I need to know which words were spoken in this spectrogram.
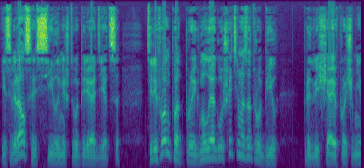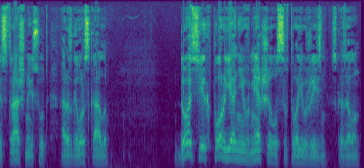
и собирался с силами, чтобы переодеться, телефон подпрыгнул и оглушительно затрубил, предвещая, впрочем, не страшный суд, а разговор с Карлом. «До сих пор я не вмешивался в твою жизнь», — сказал он.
